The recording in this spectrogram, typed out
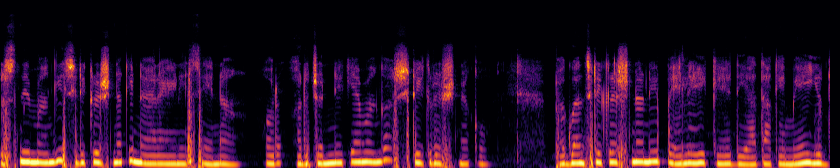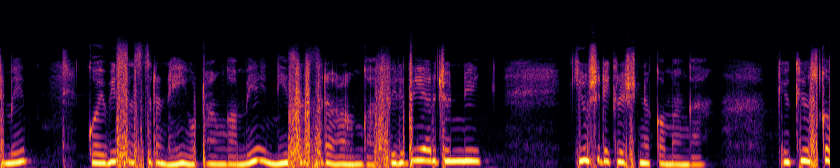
उसने मांगी श्री कृष्ण की नारायणी सेना और अर्जुन ने क्या मांगा? श्री कृष्ण को। भगवान श्री कृष्ण ने पहले ही कह दिया था कि मैं युद्ध में कोई भी शस्त्र नहीं उठाऊँगा, मैं निशस्त्र रहूँगा। फिर भी अर्जुन ने क्यों श्री कृष्ण को मांगा? क्योंकि उसको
